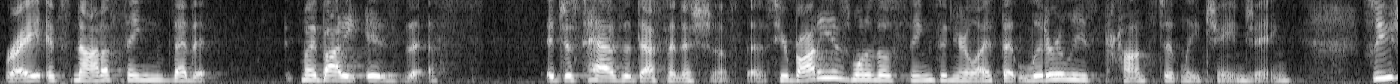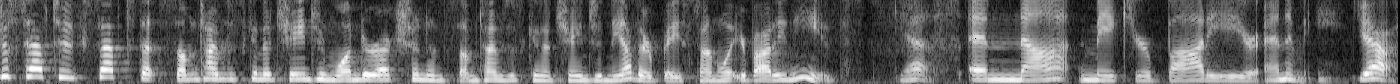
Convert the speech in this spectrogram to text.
right? It's not a thing that it, my body is this. It just has a definition of this. Your body is one of those things in your life that literally is constantly changing. So you just have to accept that sometimes it's going to change in one direction and sometimes it's going to change in the other based on what your body needs. Yes. And not make your body your enemy. Yeah.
